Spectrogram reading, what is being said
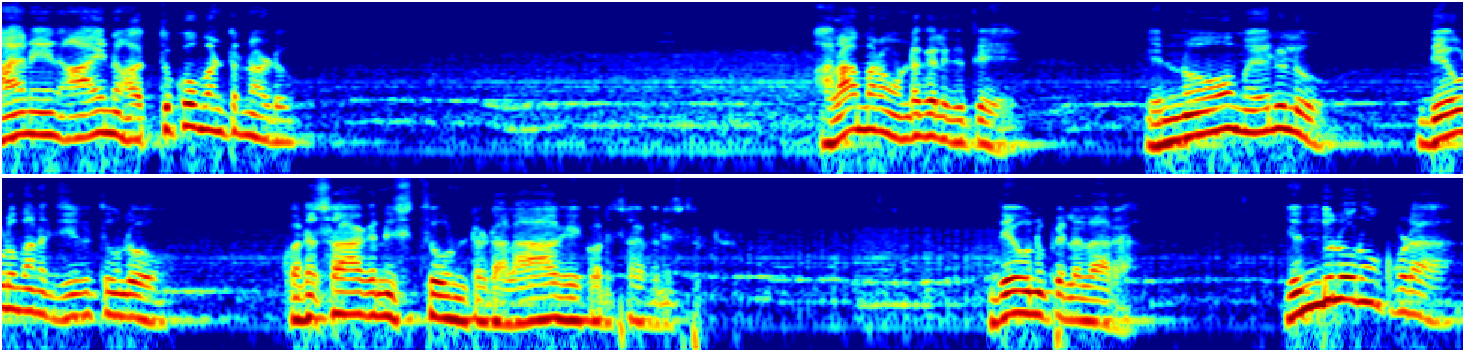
ఆయన ఆయన హత్తుకోమంటున్నాడు అలా మనం ఉండగలిగితే ఎన్నో మేలులు దేవుడు మన జీవితంలో కొనసాగనిస్తూ ఉంటాడు. అలాగే కొనసాగనిస్తుంటాడు. దేవుని పిల్లలారా ఎందులోనూ కూడా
